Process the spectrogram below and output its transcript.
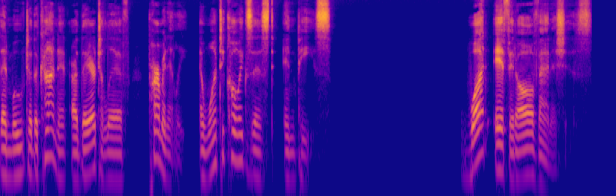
that move to the continent are there to live permanently and want to coexist in peace. What if it all vanishes?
